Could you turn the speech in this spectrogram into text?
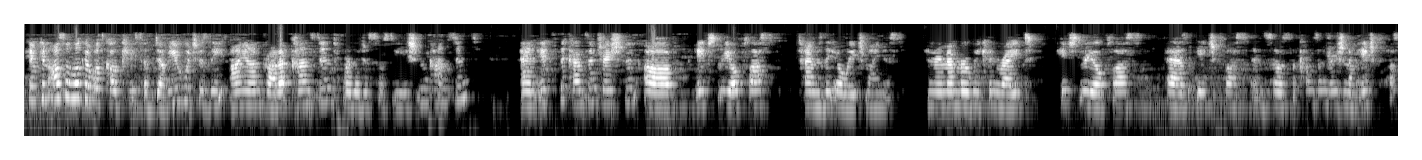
Okay, we can also look at what's called K sub W, which is the ion product constant or the dissociation constant. And it's the concentration of H3O plus times the OH minus. And remember, we can write H3O plus as H plus, and so it's the concentration of H plus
